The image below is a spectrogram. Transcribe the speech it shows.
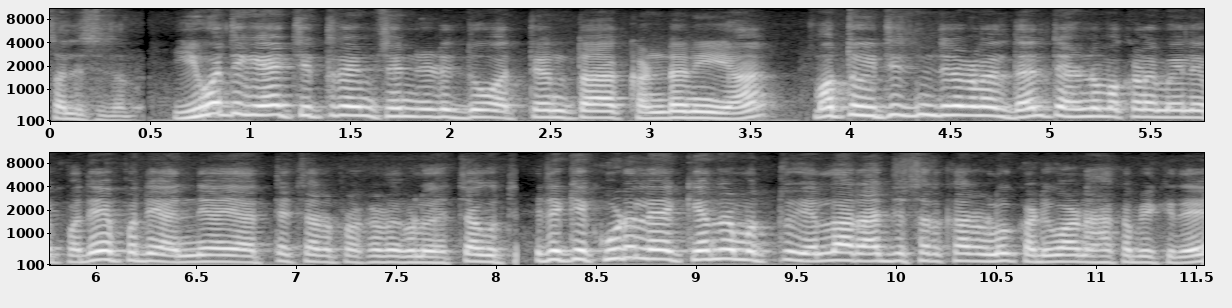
ಸಲ್ಲಿಸಿದರು. ಯುವತಿಗೆ ಚಿತ್ರಹಿಂಸೆ ನೀಡಿದ್ದು ಅತ್ಯಂತ ಖಂಡನೀಯ ಮತ್ತು ಇತ್ತೀಚಿನ ದಿನಗಳಲ್ಲಿ ದಲಿತ ಹೆಣ್ಣು ಮಕ್ಕಳ ಮೇಲೆ ಪದೇ ಪದೇ ಅನ್ಯಾಯ, ಅತ್ಯಾಚಾರ ಪ್ರಕರಣಗಳು ಹೆಚ್ಚಾಗುತ್ತಿವೆ ಇದಕ್ಕೆ ಕೂಡಲೇ ಕೇಂದ್ರ ಮತ್ತು ಎಲ್ಲ ರಾಜ್ಯ ಸರ್ಕಾರಗಳು ಕಡಿವಾಣ ಹಾಕಬೇಕಿದೆ.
